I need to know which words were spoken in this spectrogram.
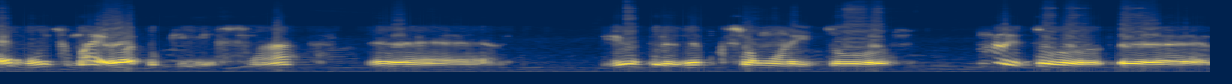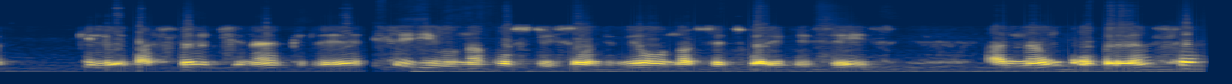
é muito maior do que isso. Né? É, eu, por exemplo, que sou um leitor, um leitor é, que lê bastante, né? que lê, inseriu na Constituição de 1946 a não cobrança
